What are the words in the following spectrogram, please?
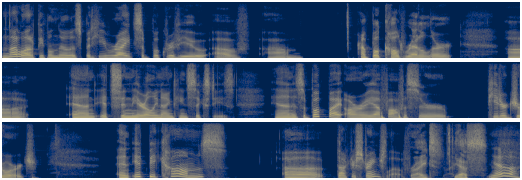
not a lot of people know this, but he writes a book review of um, a book called Red Alert, uh, and it's in the early 1960s, and it's a book by RAF officer Peter George, and it becomes uh, Doctor Strangelove. Right. Yes. Yeah,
